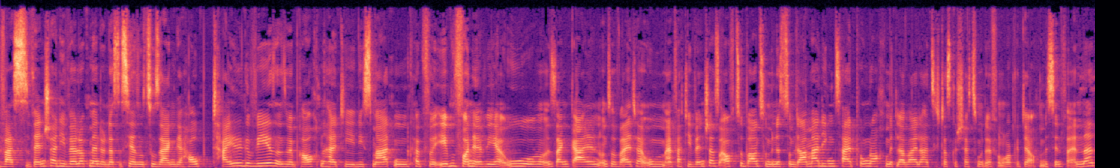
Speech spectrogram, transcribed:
was Venture Development und das ist ja sozusagen der Hauptteil gewesen. Also wir brauchten halt die, die smarten Köpfe eben von der WHU, St. Gallen und so weiter, um einfach die Ventures aufzubauen, zumindest zum damaligen Zeitpunkt noch. Mittlerweile hat sich das Geschäftsmodell von Rocket ja auch ein bisschen verändert.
